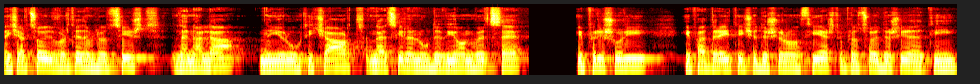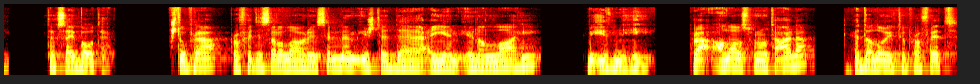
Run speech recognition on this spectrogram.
e qartësoi të vërtetën plotësisht dhe na la në një rrugë të qartë, nga e cila nuk devijon veçse i prishuri, i padrejti që dëshiron thjesht të plotësojë dëshirat e tij të kësaj bote. Kështu pra, Profeti sallallahu alejhi ve sellem ishte da'iyan ila Allahi bi idhnihi. Pra, Allahu subhanahu wa ta'ala e dalloi këtë profet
